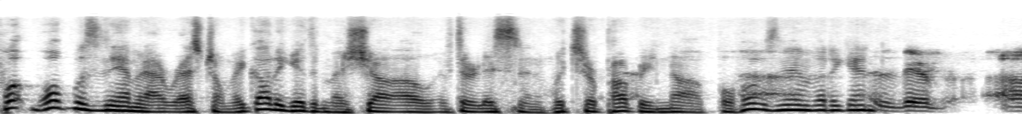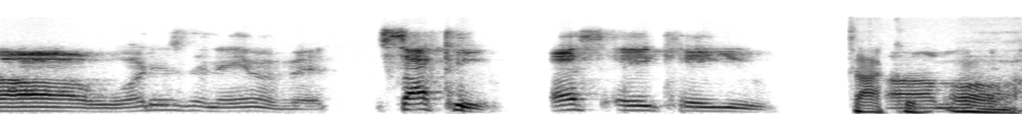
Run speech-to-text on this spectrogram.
what what was the name of that restaurant? We got to give them a shout out if they're listening, which they're probably not. But what was the name of it again? They're uh, what is the name of it? Saku. S A K U. Taku. um, oh,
